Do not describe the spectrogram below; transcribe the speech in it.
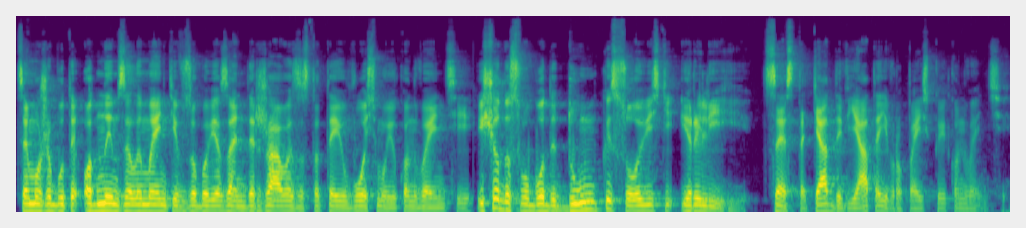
Це може бути одним з елементів зобов'язань держави за статтею 8 конвенції. І щодо свободи думки, совісті і релігії. Це стаття 9 Європейської конвенції.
